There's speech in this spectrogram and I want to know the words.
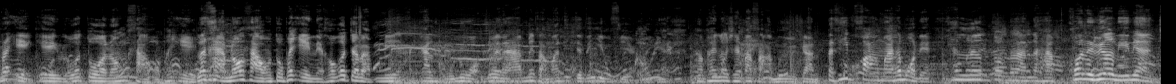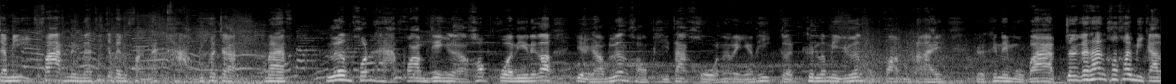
พระเอกเอง หรือว่าตัวน้องสาวของพระเอก และแถมน้องสาวของตัวพระเอกเนี่ยเขาก็จะแบบมีอาการหูหนวกด้วยนะฮะไม่สามารถที่จะได้ยินเสียงอะไรเงี้ยทำให้ต้องใช้ภาษามือกัน แต่ที่ฟังมาทั้งหมดเนี่ยแค่เริ่มต้นเท่านั้นนะครับเพราะในเรื่องนี้เนี่ยจะมีอีกฝากหนึ่งนะที่จะเป็นฝั่งนักข่าวที่เขาจะมา เริ่มค้นหาความจริงเกี่ยวกับครอบครัวนี้แล้วก็เกี่ยวกับเรื่องของผีตาโขนอะไรอย่างเงี้ยที่เกิดขึ้นแล้วมีเรื่องของความตายเกิดขึ้นในหมู่บ้าน จนกระทั่งค่อยๆมีการ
